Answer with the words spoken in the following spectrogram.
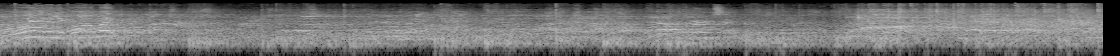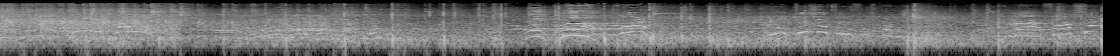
Go all the way, Arely. Go all the way. Third second. How many points you got? Two? Hey, come on. Four. I made two shots in the first quarter. The foul shot.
